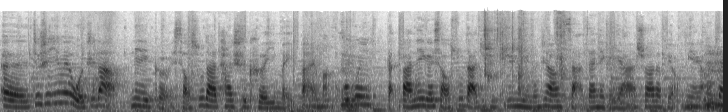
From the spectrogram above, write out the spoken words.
呃，就是因为我知道那个小苏打它是可以美白嘛，我会把把那个小苏打就是均匀的这样撒在那个牙刷的表面，然后再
